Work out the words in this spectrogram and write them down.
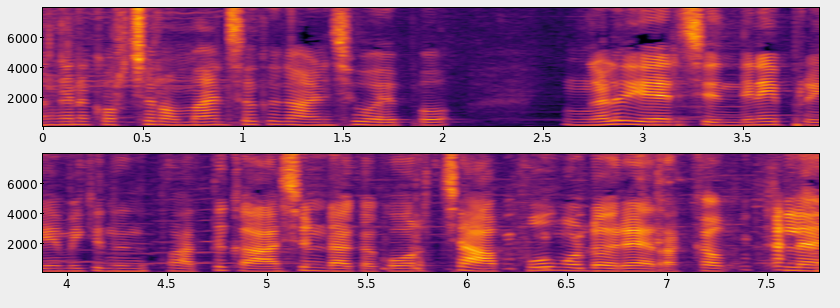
അങ്ങനെ കുറച്ച് റൊമാൻസ് ഒക്കെ കാണിച്ചു പോയപ്പോൾ നിങ്ങൾ വിചാരിച്ചു എന്തിനാ ഈ പ്രേമിക്കുന്നത്? പത്ത് കാശുണ്ടാക്കുക കുറച്ച് അപ്പവും കൊണ്ട് ഒരിറക്കം ഇറക്കം അല്ലേ?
